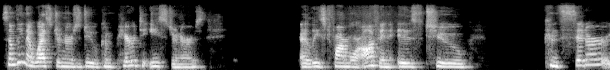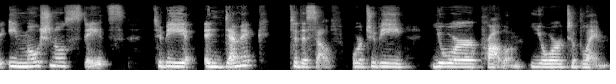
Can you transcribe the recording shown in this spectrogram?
Something that Westerners do compared to Easterners, at least far more often, is to consider emotional states to be endemic to the self or to be your problem, you're to blame.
